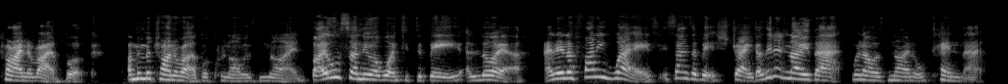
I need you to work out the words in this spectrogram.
trying to write a book. I remember trying to write a book when I was nine, but I also knew I wanted to be a lawyer. And in a funny way, it sounds a bit strange. I didn't know that when I was nine or 10 that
